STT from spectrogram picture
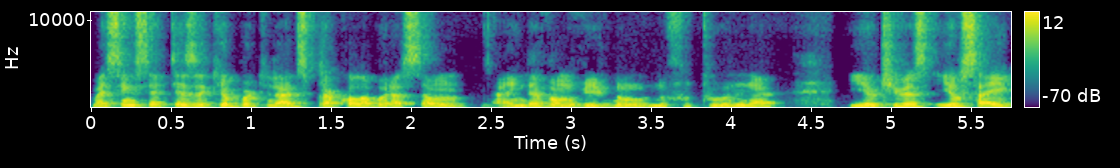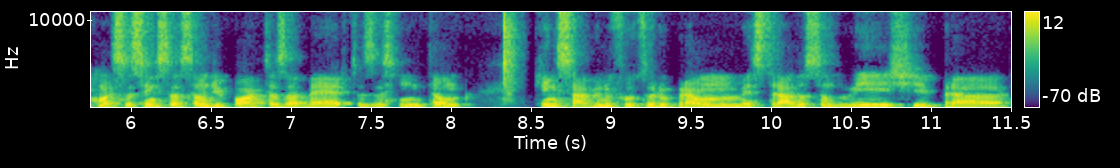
Mas tenho certeza que oportunidades para colaboração ainda vão vir no, no futuro, né? E eu tive e eu saí com essa sensação de portas abertas, assim. Então, quem sabe no futuro para um mestrado sanduíche, para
